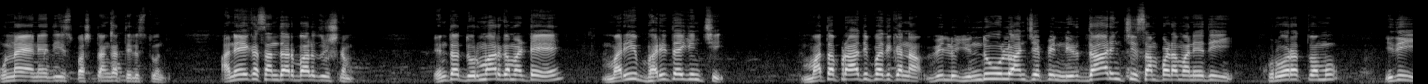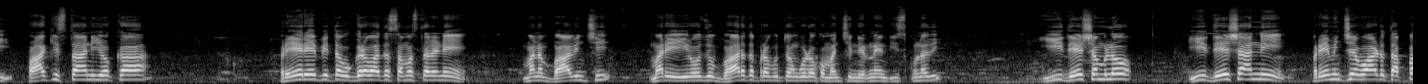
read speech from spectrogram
ఉన్నాయనేది స్పష్టంగా తెలుస్తుంది. అనేక సందర్భాలు చూసినాం. ఎంత దుర్మార్గం అంటే మరీ బరి తెగించి మత ప్రాతిపదికన వీళ్ళు హిందువులు అని చెప్పి నిర్ధారించి చంపడం అనేది క్రూరత్వము. ఇది పాకిస్తాన్ యొక్క ప్రేరేపిత ఉగ్రవాద సంస్థలనే మనం భావించి మరి ఈరోజు భారత ప్రభుత్వం కూడా ఒక మంచి నిర్ణయం తీసుకున్నది. ఈ దేశంలో ఈ దేశాన్ని ప్రేమించేవాడు తప్ప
